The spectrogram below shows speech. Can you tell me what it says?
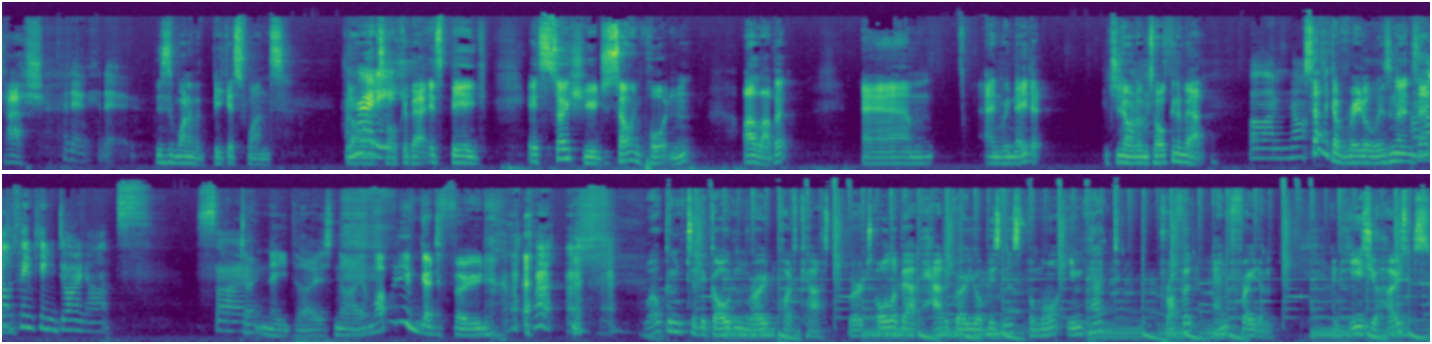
Tash, Hello, hello. this is one of the biggest ones that I'm I want ready. to talk about. It's big. It's so huge, so important. I love it. Um, and we need it. Do you know what I'm talking about? Well, I'm not. Sounds like a riddle, isn't it? Is I'm that- not thinking donuts. So. Don't need those. No. Why would you even go to food? Welcome to the Golden Road podcast, where it's all about how to grow your business for more impact, profit, and freedom. And here's your hosts,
